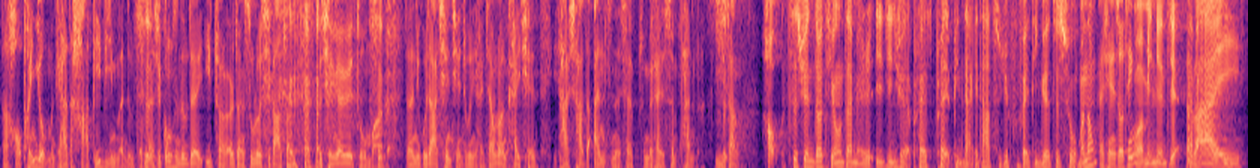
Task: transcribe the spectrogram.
呃好朋友们，给他的哈比比们，对不对？那些工程对不对？一转二转四五六七八转，就钱越来越多嘛。那你国家欠钱，结果你还这样乱开钱，他他的案子呢，现在准备开始审判了。以上好资讯都提供在每日一经济学人的 Press Play 平台，大家持续付费订阅支持我们哦。感谢收听，我们明天见，拜拜。拜拜。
